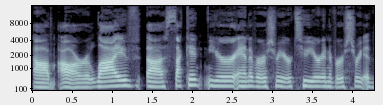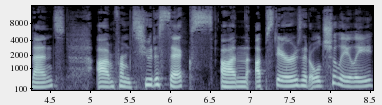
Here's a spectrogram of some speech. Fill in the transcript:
um, our live uh, second year anniversary or two year anniversary event um, from two to six on upstairs at Old Shillelagh.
